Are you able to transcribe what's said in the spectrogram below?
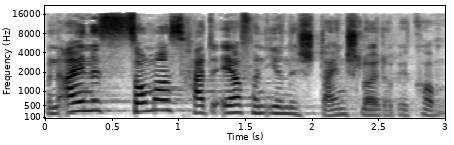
Und eines Sommers hat er von ihr eine Steinschleuder bekommen.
